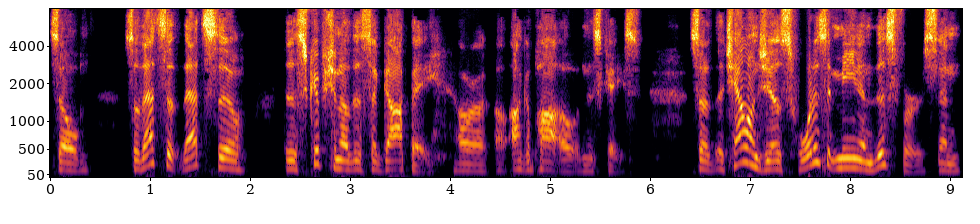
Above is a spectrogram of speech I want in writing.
So, so that's, a, that's the, the description of this agape or agapao in this case. So the challenge is, what does it mean in this verse? And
